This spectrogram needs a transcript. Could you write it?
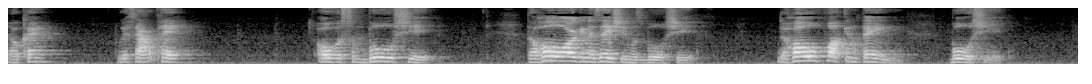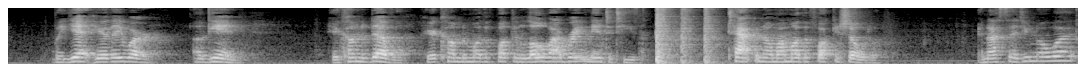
Okay? Without pay. Over some bullshit. The whole organization was bullshit. The whole fucking thing. Bullshit. But yet, here they were. Again. Here come the devil. Here come the motherfucking low vibrating entities tapping on my motherfucking shoulder. And I said, you know what?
